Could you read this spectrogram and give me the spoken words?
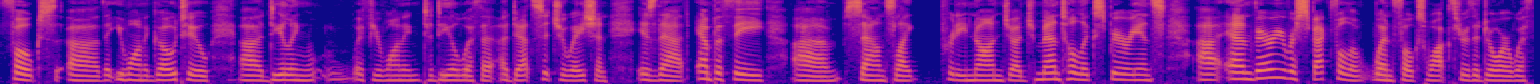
folks uh, that you want to go to uh, dealing if you're wanting to deal with a, a debt situation is that empathy um, sounds like pretty non judgmental experience uh, and very respectful of when folks walk through the door with,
